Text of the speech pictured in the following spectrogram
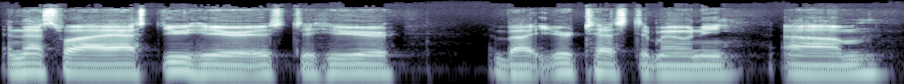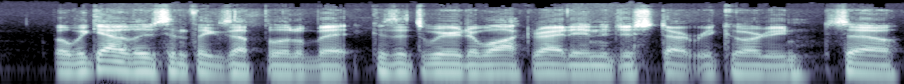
And that's why I asked you here is to hear about your testimony. Um, but we got to loosen things up a little bit because it's weird to walk right in and just start recording. So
